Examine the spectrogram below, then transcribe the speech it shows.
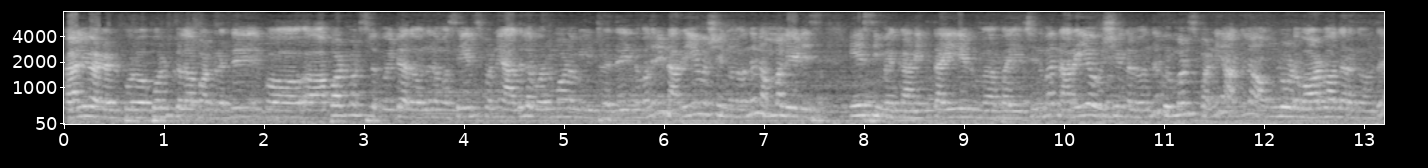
கண்ட அளவுக்கு கஷ்டப்பட்டு நட்டுக்கிறாங்க வேல்யூ ஆடட் பொருட்களாக பண்ணுறது இப்போ அப்பார்ட்மெண்ட்ஸில் போயிட்டு அதை வந்து நம்ம சேல்ஸ் பண்ணி அதில் வருமானம் ஈட்டுறது இந்த மாதிரி நிறைய விஷயங்கள் வந்து நம்ம லேடிஸ் ஏசி மெக்கானிக் தையல் ம- பயிற்சி இந்த மாதிரி நிறைய விஷயங்கள் வந்து விமன்ஸ் பண்ணி அதில் அவங்களோட வாழ்வாதாரத்தை வந்து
